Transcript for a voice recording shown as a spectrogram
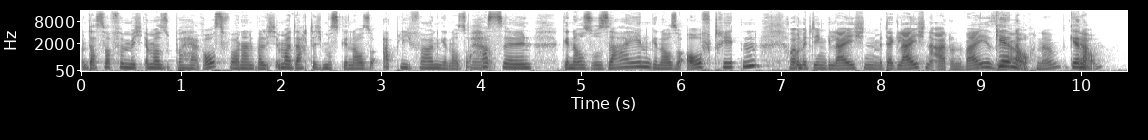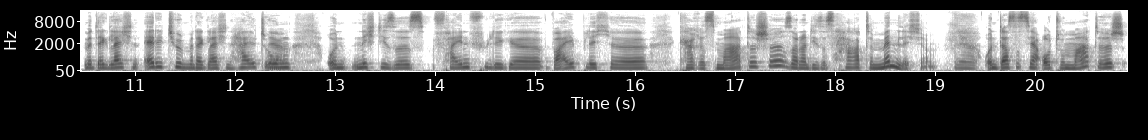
und das war für mich immer super herausfordernd, weil ich immer dachte, ich muss genauso abliefern, genauso Ja. hasseln, genauso sein, genauso auftreten. Vor allem mit den gleichen, mit der gleichen Art und Weise Genau, auch, ne? Genau. Ja. Mit der gleichen Attitude, mit der gleichen Haltung Ja. und nicht dieses feinfühlige, weibliche, charismatische, sondern dieses harte, männliche. Ja. Und das ist ja automatisch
